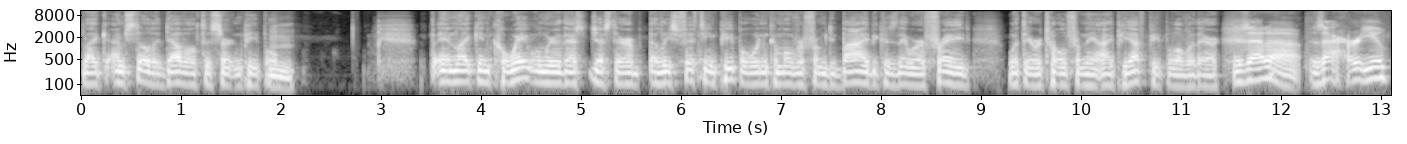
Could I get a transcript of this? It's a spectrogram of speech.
like I'm still the devil to certain people. And like in Kuwait, when we were that's just there, at least 15 people wouldn't come over from Dubai because they were afraid what they were told from the IPF people over there. Is that uh? Does that hurt you?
